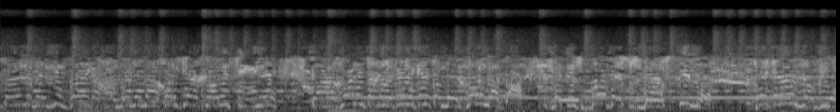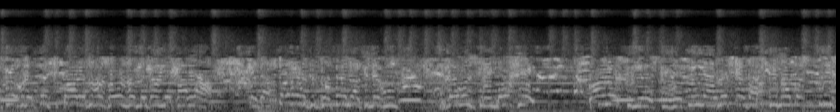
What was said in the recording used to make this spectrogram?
Έχουν ρίξει κάτω ένα παιδί 12 χρονών, ένα αγόρι και ένα κορίτσι είναι. Το αγόρι το κρατάνε κάτω με γόνατα, με τις μπότες τους, με αστίδες. Δέκα άνθρωποι οι οποίοι έχουν πέσει πάνω τους όσο δεν κάνουν καλά. Και ταυτόχρονα την κοπέλας την έχουν, την έχουν στριμώσει πάνω στην, στη βιτρίνα ενός καταστήματος τρεις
